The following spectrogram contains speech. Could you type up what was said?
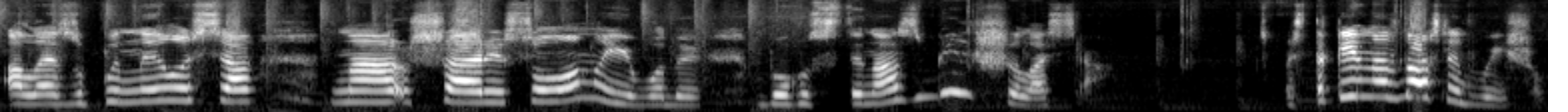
але зупинилося на шарі солоної води, бо густина збільшилася. Ось такий в нас дослід вийшов.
